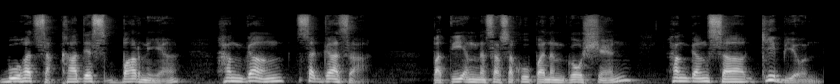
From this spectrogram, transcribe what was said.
buhat sa Kades Barnea hanggang sa Gaza, pati ang nasasakupan ng Goshen hanggang sa Gibeon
